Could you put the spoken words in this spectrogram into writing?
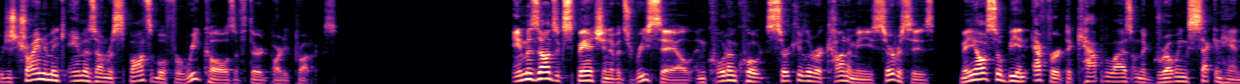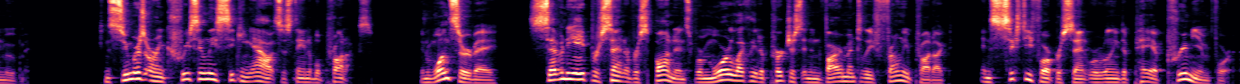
which is trying to make Amazon responsible for recalls of third party products. Amazon's expansion of its resale and quote unquote circular economy services may also be an effort to capitalize on the growing secondhand movement. Consumers are increasingly seeking out sustainable products. In one survey, 78% of respondents were more likely to purchase an environmentally friendly product, and 64% were willing to pay a premium for it.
